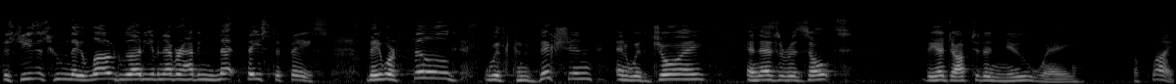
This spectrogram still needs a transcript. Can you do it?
this Jesus whom they loved without even ever having met face to face. They were filled with conviction and with joy, and as a result, they adopted a new way of life.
